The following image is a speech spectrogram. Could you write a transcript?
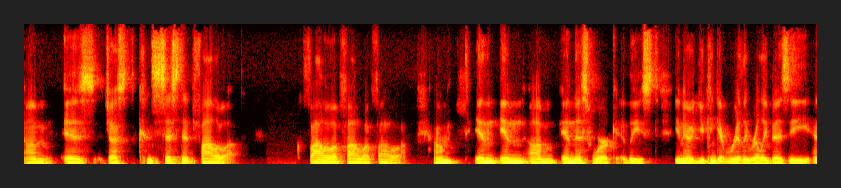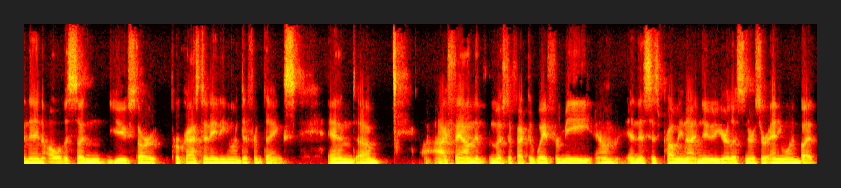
um, is just consistent follow up, follow up, follow up, follow up. Um, in in um, in this work, at least, you know, you can get really really busy, and then all of a sudden you start procrastinating on different things, and um, I found the most effective way for me, um, and this is probably not new to your listeners or anyone, but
